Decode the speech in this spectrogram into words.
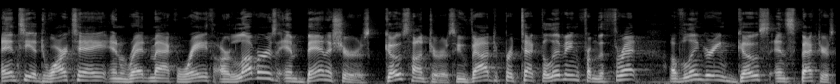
Antea Duarte and Red mac Raith are lovers and banishers, ghost hunters who vowed to protect the living from the threat of lingering ghosts and specters.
